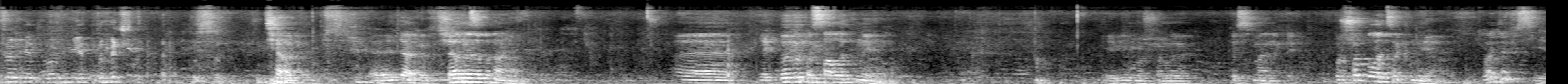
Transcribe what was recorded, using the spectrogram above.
Сто лет в обед точно. Дякую. Е, Дякую. Ще одне запитання. Е, Якби ви писали книгу, уявімо, що ми письменники. Про що була ця книга? Давайте всі е,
